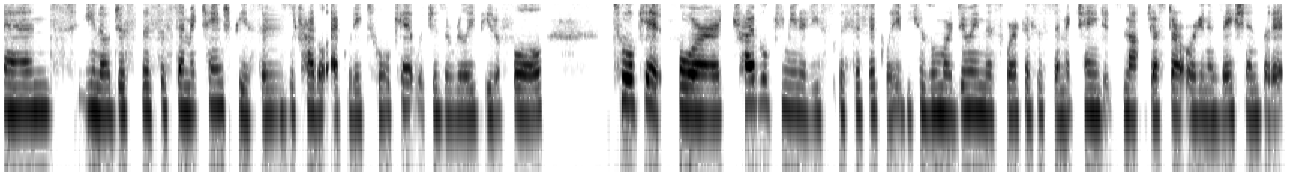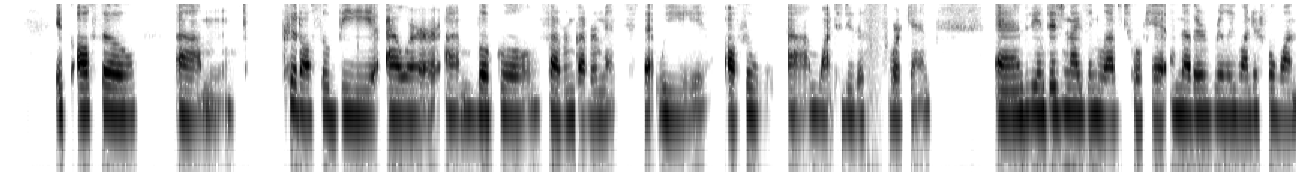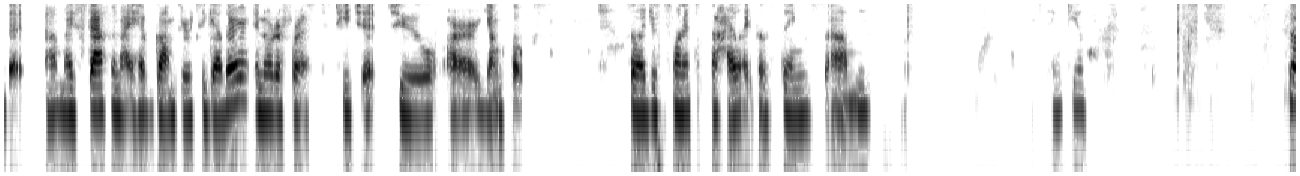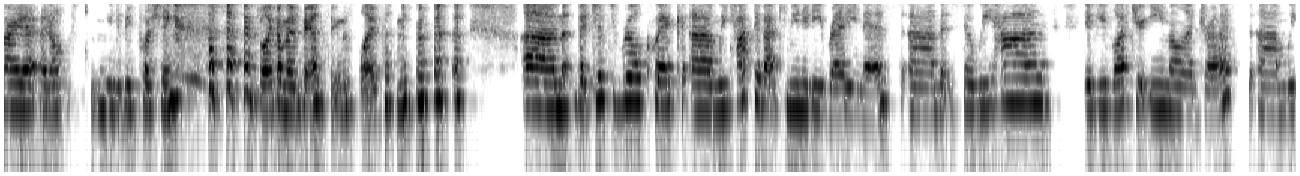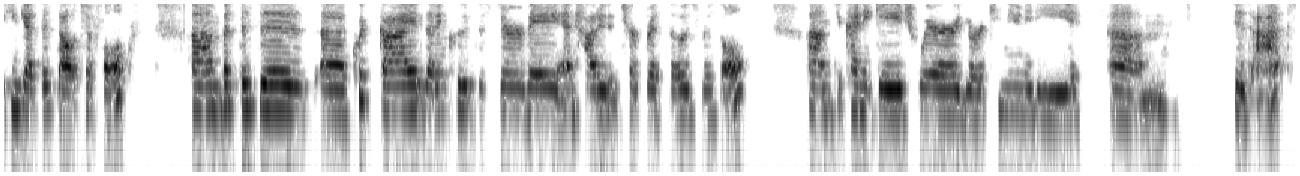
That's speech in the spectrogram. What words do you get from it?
and you know just the systemic change piece there's a tribal equity toolkit which is a really beautiful toolkit for tribal communities specifically because when we're doing this work of systemic change it's not just our organization but it it's also um, could also be our um, local sovereign governments that we also um, want to do this work in. And the indigenizing love toolkit another really wonderful one that uh, my staff and I have gone through together in order for us to teach it to our young folks. So I just wanted to highlight those things. Um, thank you. Sorry, I don't mean to be pushing. I feel like I'm advancing the slides on you. Um, but just real quick, um, we talked about community readiness. Um, so we have, if you've left your email address, um, we can get this out to folks. Um, but this is a quick guide that includes a survey and how to interpret those results um, to kind of gauge where your community um, is at.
